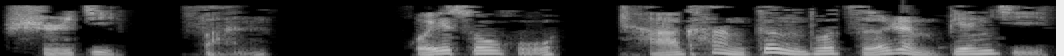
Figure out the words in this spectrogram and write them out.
史记》，反回搜狐查看更多责任编辑。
